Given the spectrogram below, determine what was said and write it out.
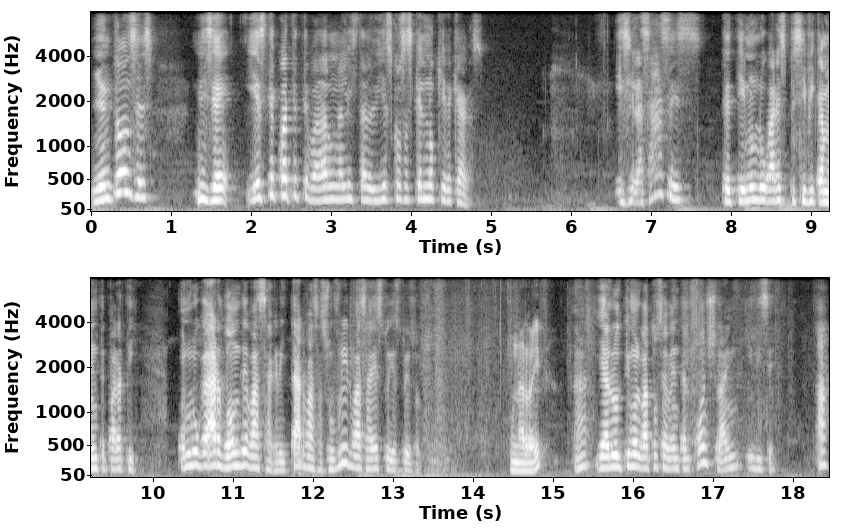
Y entonces, dice, y este cuate te va a dar una lista de 10 cosas que él no quiere que hagas. Y si las haces, te tiene un lugar específicamente para ti. Un lugar donde vas a gritar, vas a sufrir, vas a esto y esto y esto. ¿Una rave? Ah, Y al último el vato se aventa el punchline y dice, ah,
